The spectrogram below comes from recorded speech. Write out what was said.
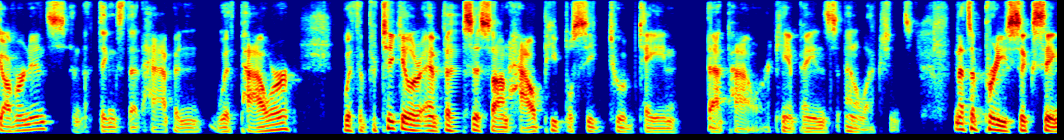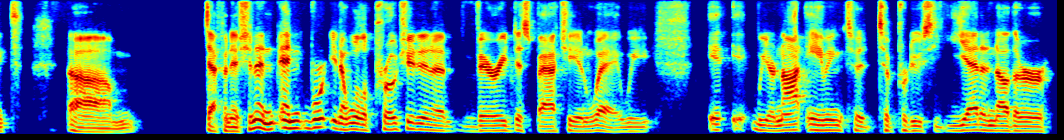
governance and the things that happen with power, with a particular emphasis on how people seek to obtain that power, campaigns and elections. And that's a pretty succinct um, definition, and and we're you know we'll approach it in a very dispatchian way. We it, it, we are not aiming to to produce yet another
